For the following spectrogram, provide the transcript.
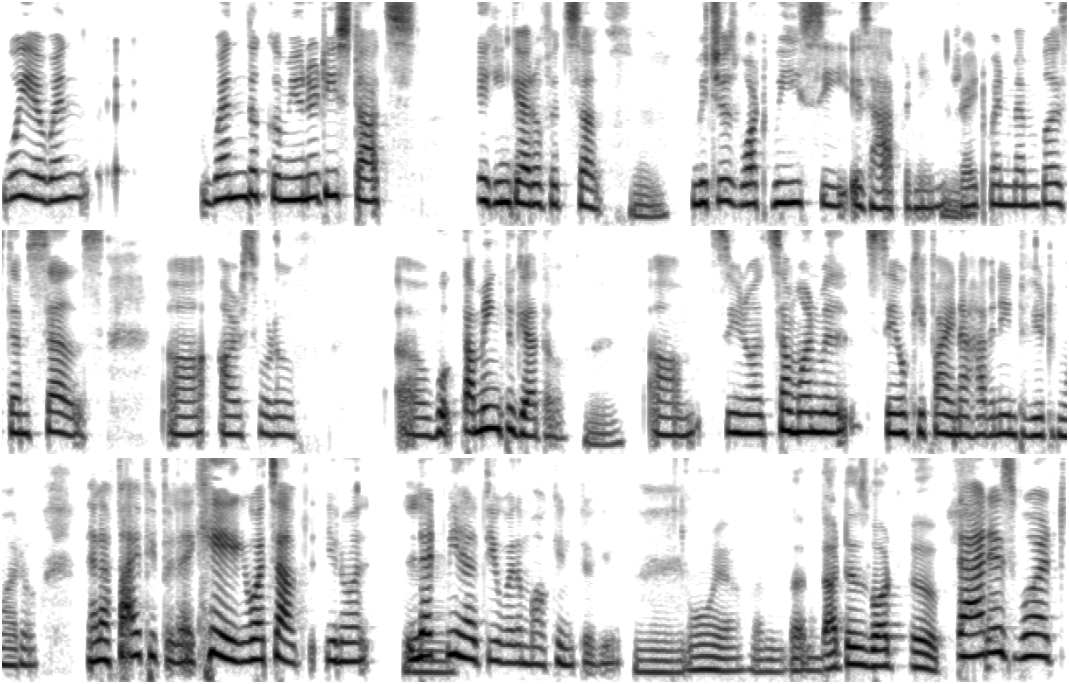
yeah, when when the community starts taking care of itself Hmm. which is what we see is happening Mm. right when members themselves uh, are sort of uh, coming together Hmm. um, so you know someone will say okay fine i have an interview tomorrow they'll have five people like hey what's up you know let Mhm. me help you with a mock interview Hmm. oh yeah that, that is what uh, that is what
